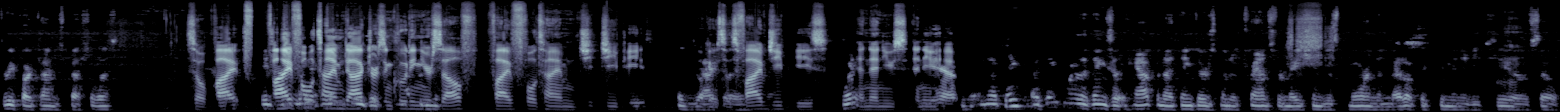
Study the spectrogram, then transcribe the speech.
three part-time specialists. So five five full time doctors, including yourself. Five full time G- GPs. Exactly. Okay, so it's five GPs, and then you and you have. And I think I think one of the things that happened, I think there's been a transformation just more in the medical community too. So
